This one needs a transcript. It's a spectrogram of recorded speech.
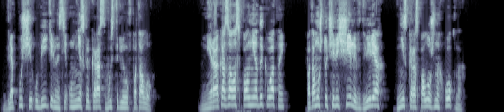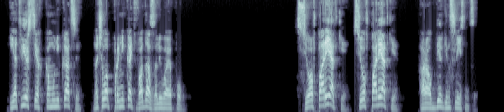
Для пущей убедительности он несколько раз выстрелил в потолок. Мера оказалась вполне адекватной, потому что через щели в дверях, низко расположенных окнах и отверстиях коммуникации начала проникать вода, заливая пол. «Все в порядке, все в порядке!» — орал Берген с лестницы.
